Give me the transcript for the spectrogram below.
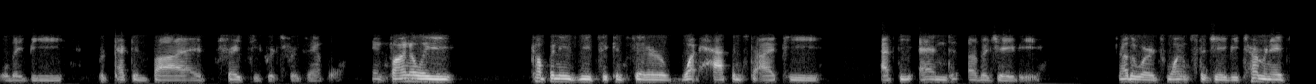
Will they be protected by trade secrets, for example? And finally, companies need to consider what happens to IP at the end of a JV. In other words, once the JV terminates,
